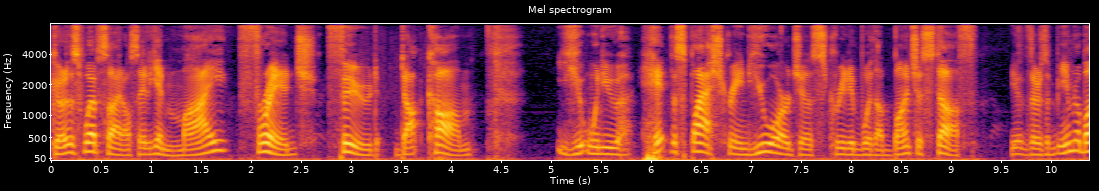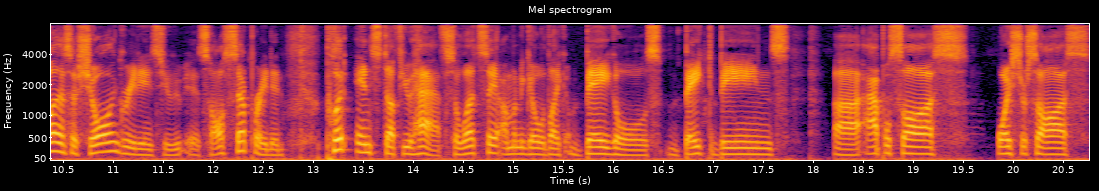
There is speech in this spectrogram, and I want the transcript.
Go to this website. I'll say it again, myfridgefood.com. You when you hit the splash screen, you are just greeted with a bunch of stuff. There's a, even a button that says show all ingredients. You it's all separated. Put in stuff you have. So let's say I'm gonna go with like bagels, baked beans, uh, applesauce, oyster sauce,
